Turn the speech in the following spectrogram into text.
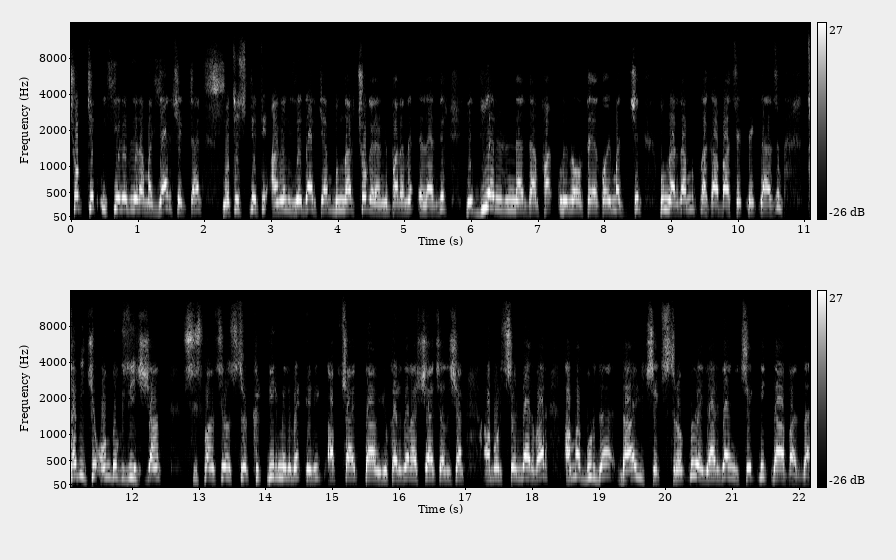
Çok teknik gelebilir ama gerçekten motosikleti analiz ederken bunlar çok önemli parametrelerdir ve diğer ürünlerden farklılığını ortaya koymak için bunlardan mutlaka bahsetmek lazım. Tabii ki 19 inç jant, süspansiyon stroke 41 milimetrelik upside down yukarıdan aşağı çalışan amortisörler var ama burada daha yüksek stroklu ve yerden yükseklik daha fazla.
